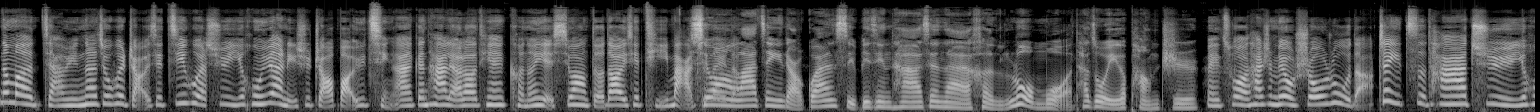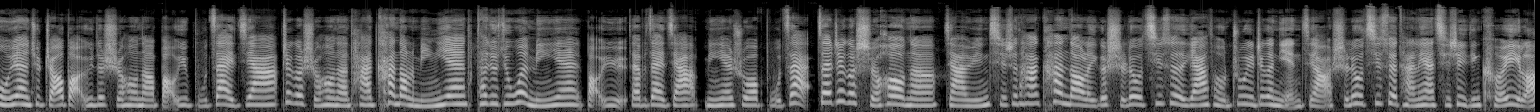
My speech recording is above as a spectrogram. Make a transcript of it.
那么贾云呢，就会找一些机会去怡红院里去找宝玉请安，跟他聊聊天，可能也希望得到一些提拔之希望。拉近一点关系，毕竟他现在很落寞，他作为一个旁支。没错，他是没有收入的。这一次他去怡红院去找宝玉的时候呢，宝玉不在家。这个时候呢，他看到了明烟，他就去问明烟宝玉在不在家。明烟说不在。在这个时候呢，贾云其实他看到了一个十六七岁的丫头，注意这个年纪啊，十六七岁谈恋爱其实已经可以了。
